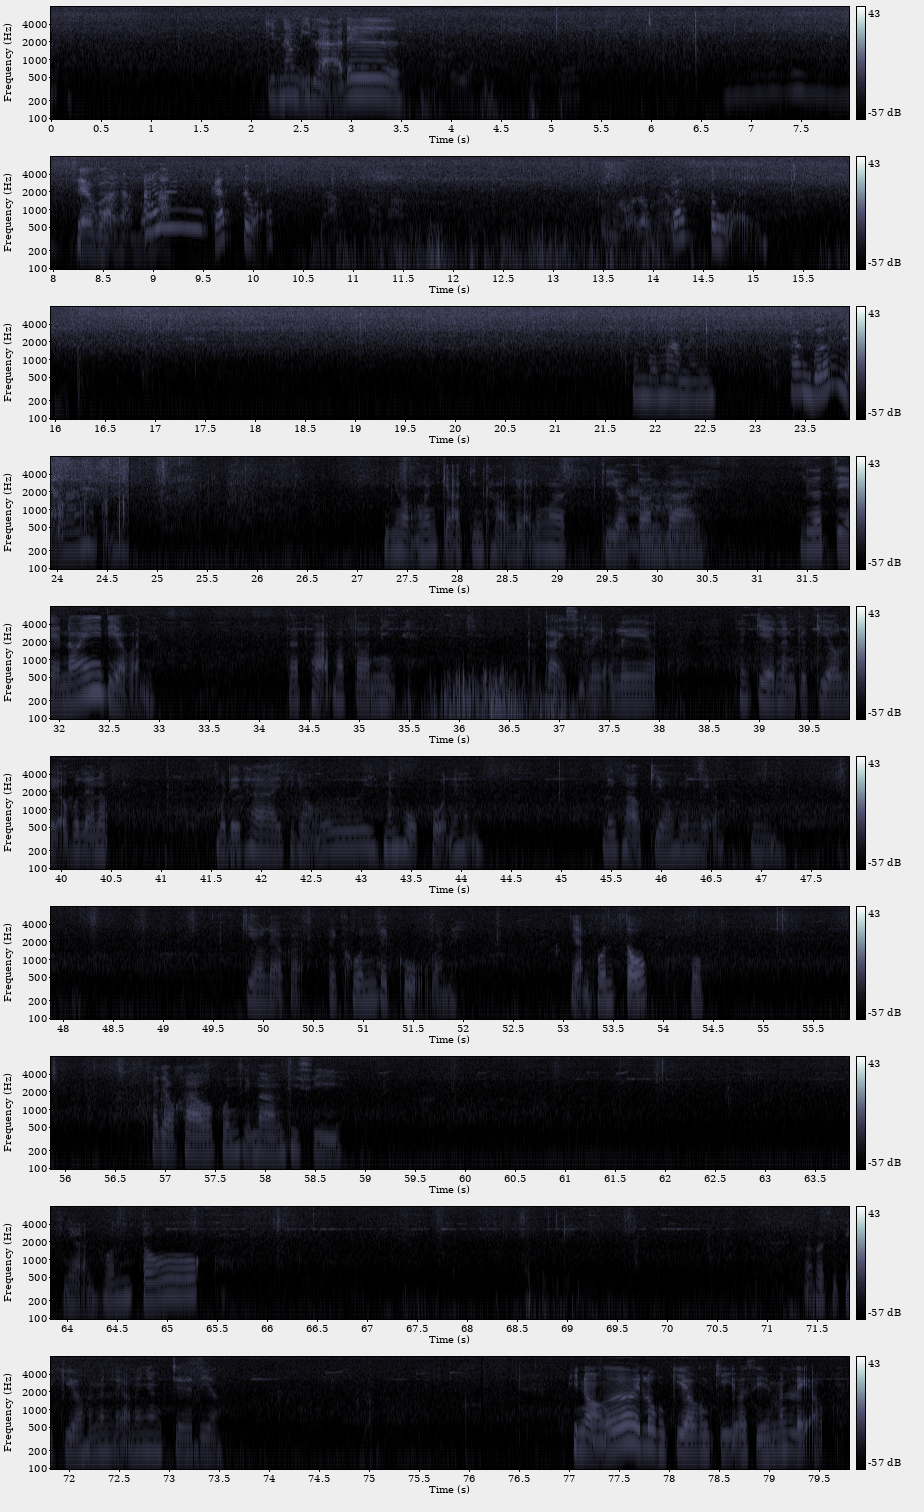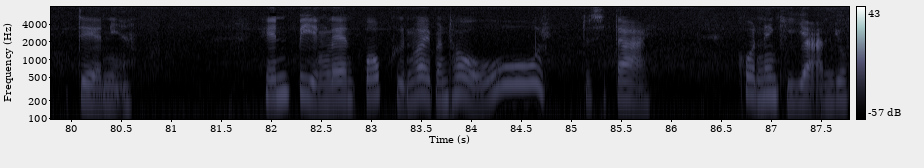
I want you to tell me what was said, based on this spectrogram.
กินน้ำอีหลาเด้อ แซ่บว่าอะทำบ่มากัดตัวคือเอาลงแล้วกัดตัวมันบ่มามันทั้งเบิ้งอย่างนั้นนะพี่น้องหลังจากกินข้าวแล้วลงมาเกี่ยวตอนบ่ายเหลือเจน้อยเดียวอันนี้ตัดภาพมาตอนนี้ก็ไก่สิแล้วแล้ว ทั้งเจนั่นก็เกี่ยวแล้วไปแล้วเนาะบ่ได้ทายพี่น้องเอ้ยมันหกโผดนะฮะเลยเผาเกี่ยวให้มันแล้วอืมเกี่ยวแล้วก็ไปค้นไปกูบันนี้ยันพ้นตกโหข้าเจ้าข่าวพ้นสิมาวันที่สี่ยันพ้นตก แล้วก็สิไป เกี่ยวให้มันแล้วนะยังเจอเดียว พี่น้องเอ้ยลงเกี่ยวเมื่อกี้ว่าสิให้มันแล้วเจเนี่ย เห็นปีงแลนปบขืนไว้ปันโถอ้ยจะสิตาย คนแห่งขี้ยานอยู่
